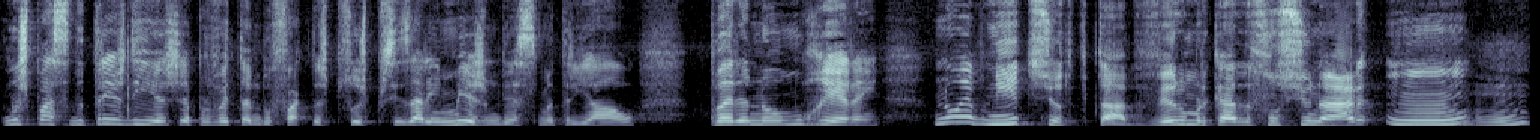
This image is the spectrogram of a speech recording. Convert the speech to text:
no espaço de 3 dias, aproveitando o facto das pessoas precisarem mesmo desse material para não morrerem. Não é bonito, Sr. Deputado, ver o mercado a funcionar? Hum?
